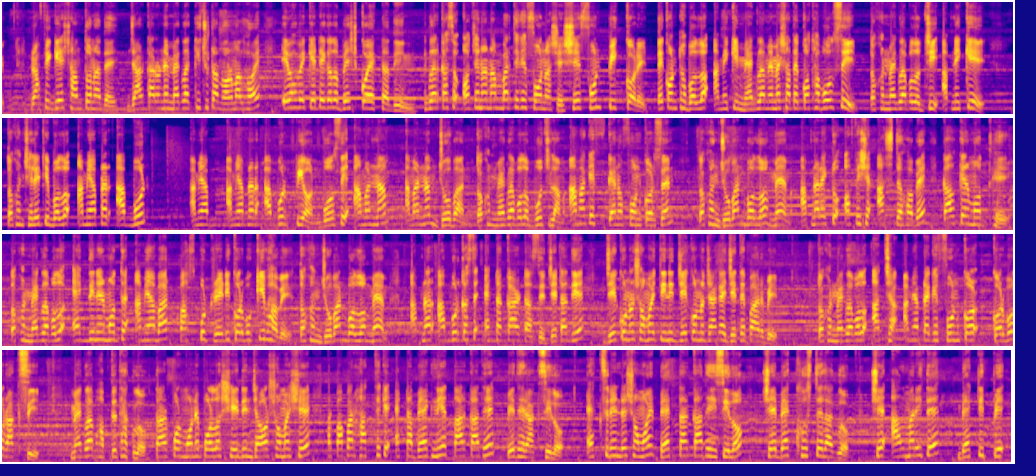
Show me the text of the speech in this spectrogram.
রাফি গিয়ে সান্ত্বনা দেয়, যার কারণে মেঘলা কিছুটা নর্মাল হয়। এভাবে কেটে গেল বেশ কয়েকটা দিন। মেঘলার কাছে অচেনা নাম্বার থেকে ফোন আসে, সে ফোন পিক করে। এ কণ্ঠ বলল, আমি কি মেঘলা ম্যামের সাথে কথা বলছি? তখন মেঘলা বলল, জি, আপনি কে? তখন ছেলেটি বলল, আমি আপনার আব্বুর, আমি আমি আপনার আব্বুর পিয়ন, বলছি আমার নাম আমার নাম জোবান। তখন মেঘলা বলল, বুঝলাম, আমাকে কেন ফোন করছেন? তখন জোবান বলল, ম্যাম, আপনার একটু অফিসে আসতে হবে কালকের মধ্যে। তখন মেঘলা বলল, একদিনের মধ্যে আমি আবার পাসপোর্ট রেডি করব কীভাবে? তখন জোবান বলল, ম্যাম, আপনার আব্বুর কাছে একটা কার্ড আছে, যেটা দিয়ে যে কোনো সময় তিনি যে কোনো জায়গায় যেতে পারবে। তখন মেঘলা বলল আচ্ছা আমি আপনাকে ফোন কর- করব, রাখছি। মেঘলা ভাবতে থাকল, তারপর মনে পড়ল সেই দিন যাওয়ার সময় সে তার পাপার হাত থেকে একটা ব্যাগ নিয়ে তার কাঁধে বেঁধে রাখছিল। অ্যাক্সিডেন্টের সময় ব্যাগ তার কাঁধেই ছিল। সে ব্যাগ খুঁজতে লাগল। সে আলমারিতে ব্যাগটি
